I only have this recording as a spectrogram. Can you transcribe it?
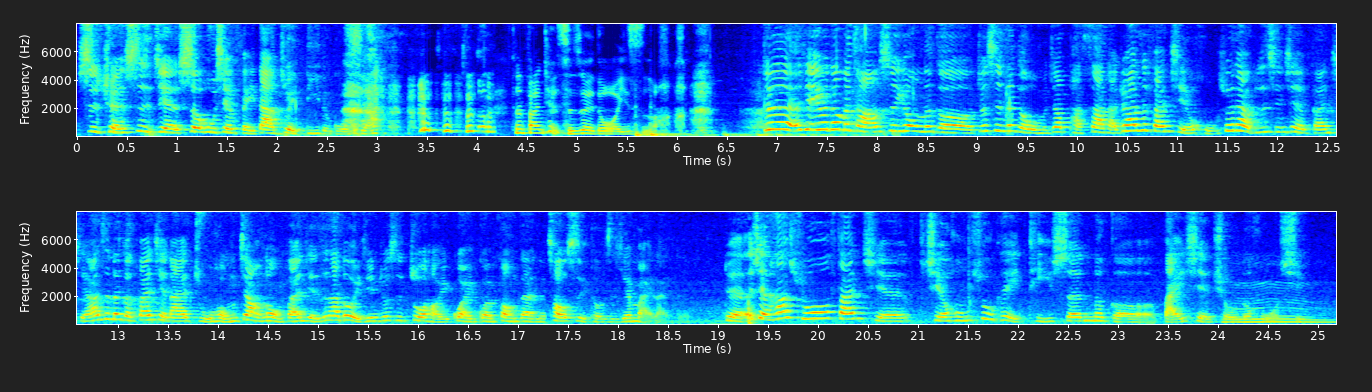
是全世界射护腺肥大最低的国家，是番茄吃最多的意思吗？对，而且因为他们常常是用那个，就是那个我们叫 passata，就它是番茄糊，所以它也不是新鲜的番茄，它是那个番茄拿来煮红酱那种番茄，是它都已经就是做好一罐一罐放在那超市里头直接买来的。对，而且他说番茄茄红素可以提升那个白血球的活性，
